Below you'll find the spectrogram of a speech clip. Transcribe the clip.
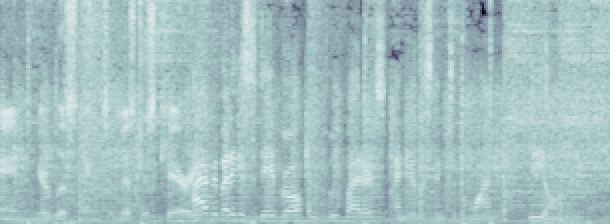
And you're listening to Mistress Carrie. Hi, everybody. This is Dave Grohl from the Foo Fighters, and you're listening to the one, the only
